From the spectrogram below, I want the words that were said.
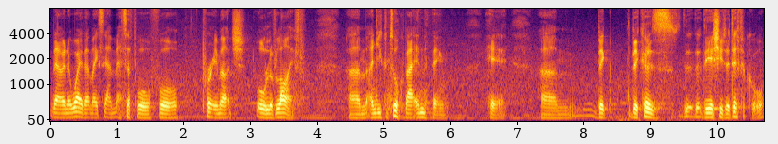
Now, in a way, that makes it a metaphor for pretty much all of life. Um, and you can talk about anything here um, big, because the, the issues are difficult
